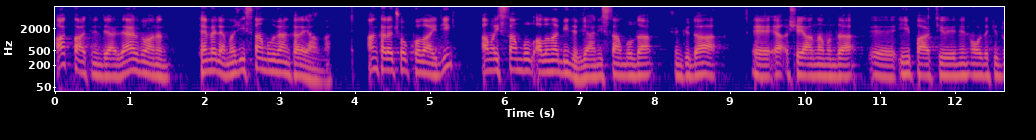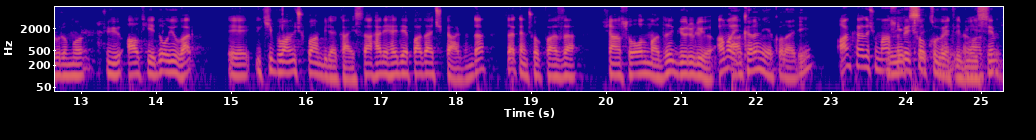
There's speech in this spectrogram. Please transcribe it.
AK Parti'nin değerli Erdoğan'ın temel amacı İstanbul ve Ankara'yı almak. Ankara çok kolay değil ama İstanbul alınabilir. Yani İstanbul'da çünkü daha e, şey anlamında e, İyi Parti'nin oradaki durumu çünkü 6-7 oyu var. 2 puan 3 puan bile kaysa hani HDP çıkardığında zaten çok fazla şansı olmadığı görülüyor. Ama Ankara niye kolay değil? Ankara'da şu Mansur Bey çok kuvvetli bir isim.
